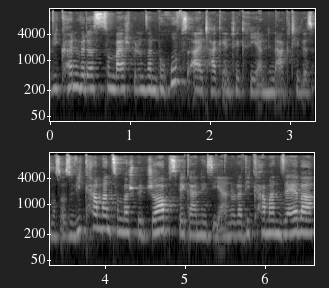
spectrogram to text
wie können wir das zum Beispiel in unseren Berufsalltag integrieren, den Aktivismus. Also wie kann man zum Beispiel Jobs veganisieren oder wie kann man selber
